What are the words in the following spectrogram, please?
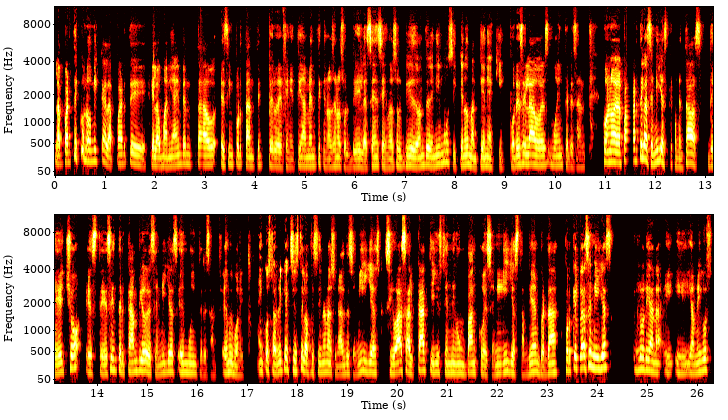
La parte económica, la parte que la humanidad ha inventado es importante, pero definitivamente que no se nos olvide la esencia, que no se olvide de dónde venimos y qué nos mantiene aquí. Por ese lado es muy interesante. Con lo de la parte de las semillas que comentabas, de hecho, este, ese intercambio de semillas es muy interesante, es muy bonito. En Costa Rica existe la Oficina Nacional de Semillas. Si vas al CATI, ellos tienen un banco de semillas también, ¿verdad? Porque las semillas, Gloriana y, amigos,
